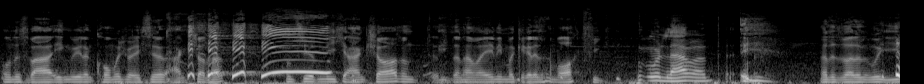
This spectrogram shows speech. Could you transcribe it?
Und es war irgendwie dann komisch, weil ich sie dann angeschaut habe. und sie hat mich angeschaut und, und dann haben wir eh nicht mehr geredet, haben wir auch gefickt. Oh, Lavand. Und das war dann ur easy.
